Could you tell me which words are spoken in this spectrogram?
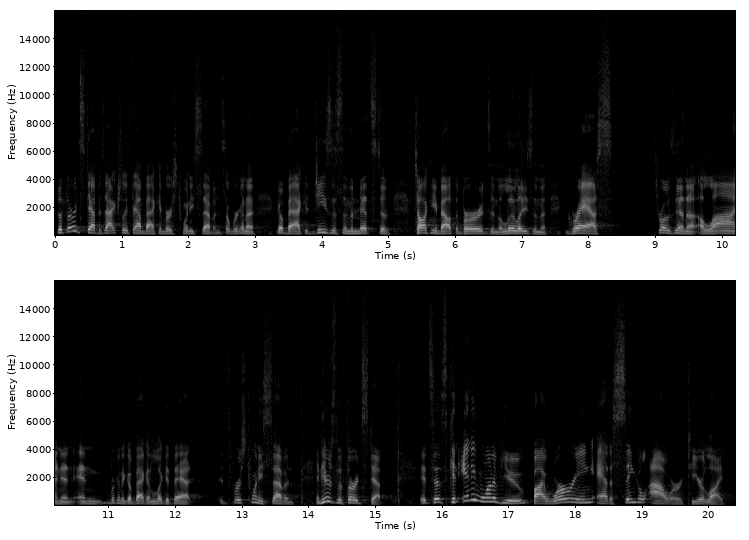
The third step is actually found back in verse 27. So we're going to go back. Jesus, in the midst of talking about the birds and the lilies and the grass, throws in a, a line, and, and we're going to go back and look at that. It's verse 27. And here's the third step it says, Can any one of you, by worrying, add a single hour to your life?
